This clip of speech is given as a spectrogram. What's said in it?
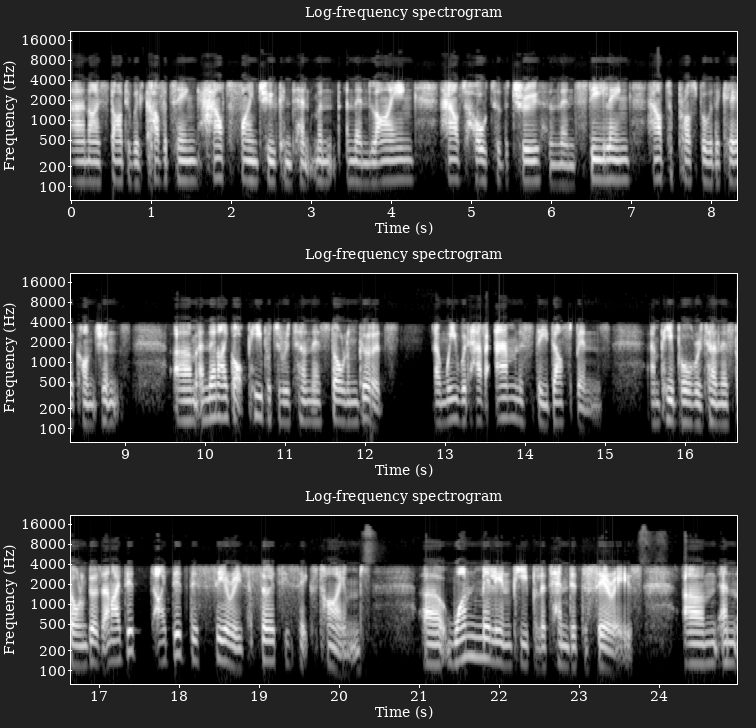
and I started with coveting, how to find true contentment, and then lying, how to hold to the truth, and then stealing, how to prosper with a clear conscience. Um, and then I got people to return their stolen goods, and we would have amnesty dustbins, and people return their stolen goods. And I did I did this series 36 times. Uh, One million people attended the series um, and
